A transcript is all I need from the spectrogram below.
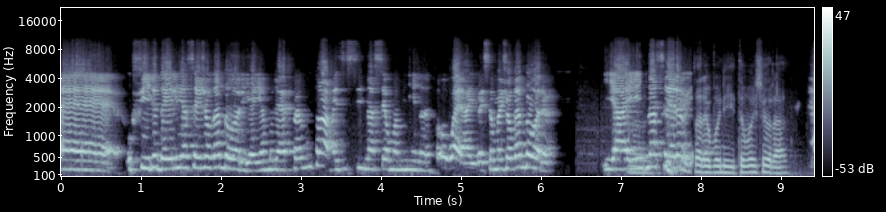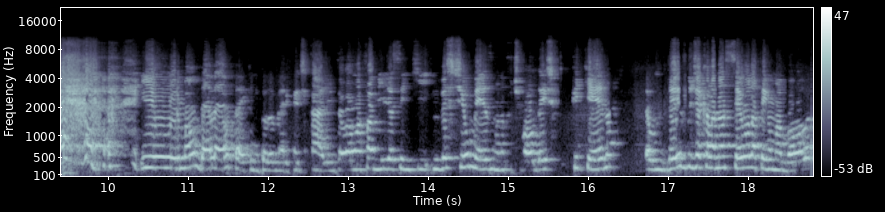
é, o filho dele ia ser jogador. E aí a mulher perguntou: ah, mas e se nascer uma menina? Ele falou: ué, aí vai ser uma jogadora. E aí ah, nasceram. História bonita, eu vou chorar. e o irmão dela é o técnico do América de Cali. Então é uma família assim que investiu mesmo no futebol desde pequena. Então, desde o dia que ela nasceu, ela tem uma bola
